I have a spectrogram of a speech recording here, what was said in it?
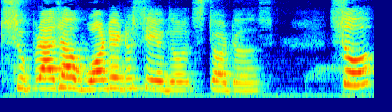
Supraja wanted to save those turtles. So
